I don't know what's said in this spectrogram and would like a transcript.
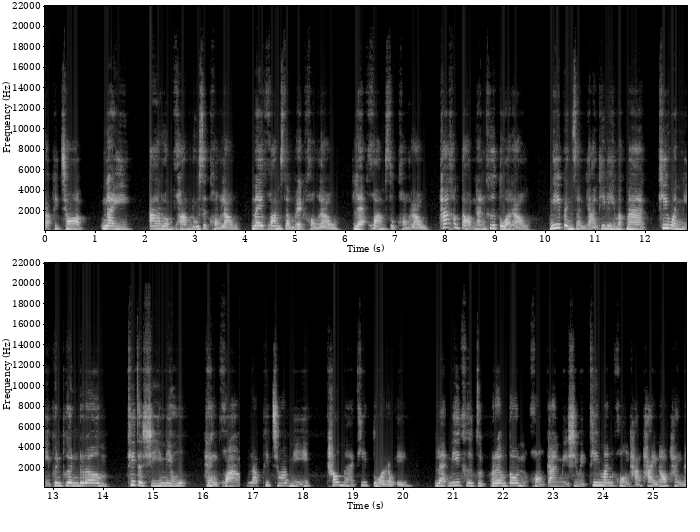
รับผิดชอบ ในอารมณ์ความรู้สึกของเรา ในความสำเร็จของเรา และความสุขของเรา ถ้าคำตอบนั้นคือตัวเรา นี่เป็นสัญญาณที่ดีมากๆ ที่วันนี้เพื่อนๆเริ่ม ที่จะชี้นิ้ว แห่งความรับผิดชอบนี้ เข้ามาที่ตัวเราเอง และนี่คือจุดเริ่มต้นของการมีชีวิตที่มั่นคงทั้งภายนอกภายใน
